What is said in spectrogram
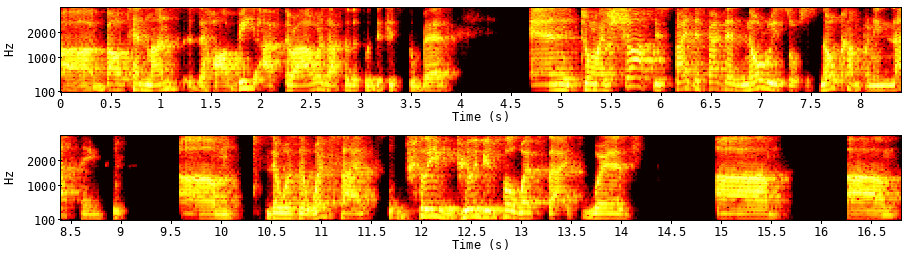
uh, about 10 months as a hobby after hours, after they put the kids to bed. And to my shock, despite the fact that no resources, no company, nothing, um, there was a website, really, really beautiful website with um, um,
